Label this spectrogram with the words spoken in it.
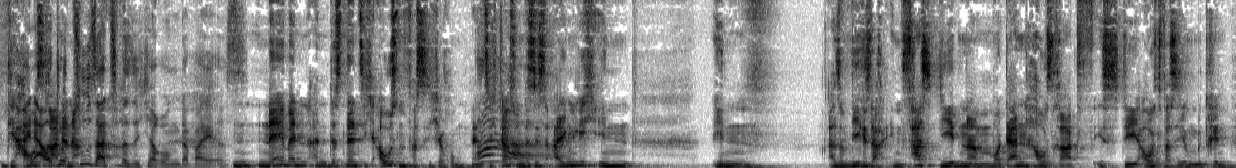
die eine Hausrat Autozusatzversicherung dabei ist. Nee, wenn das nennt sich Außenversicherung, nennt sich das und das ist Ah. eigentlich in in also wie gesagt, in fast jedem modernen Hausrat ist die Außenversicherung mit drin.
